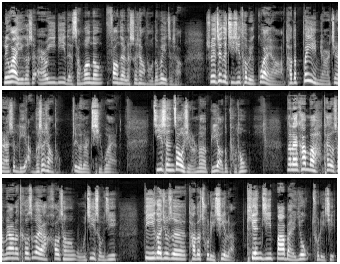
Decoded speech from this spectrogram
另外一个是 LED 的闪光灯放在了摄像头的位置上，所以这个机器特别怪啊，它的背面竟然是两个摄像头，这有点奇怪了。机身造型呢比较的普通，那来看吧，它有什么样的特色呀？号称五 G 手机，第一个就是它的处理器了，天玑八百 U 处理器。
